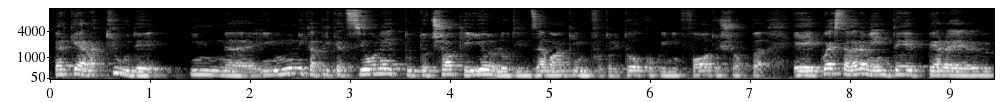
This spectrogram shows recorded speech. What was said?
perché racchiude in, eh, in, un'unica applicazione tutto ciò che io lo utilizzavo anche in fotoritocco, quindi in Photoshop e questa veramente per eh,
